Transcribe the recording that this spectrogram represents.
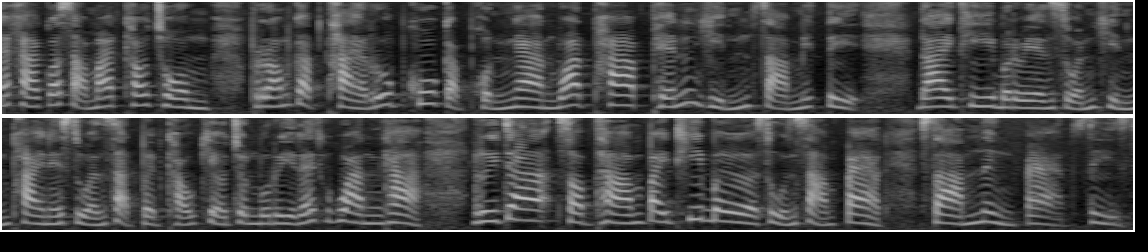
นะคะก็สามารถเข้าชม พร้อมกับถ่ายรูปคู่กับผลงานวาดภาพเพ้นหิน 3 มิติ ได้ที่บริเวณสวนหินภายในสวนสัตว์เปิดเขาเขียวชนบุรีได้ทุกวันค่ะ หรือจะสอบถามไปที่เบอร์ 038 318 44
